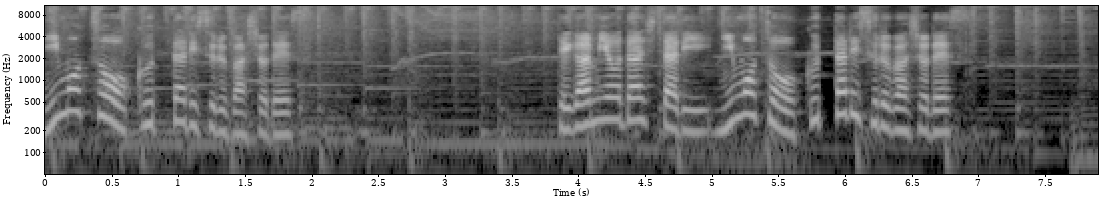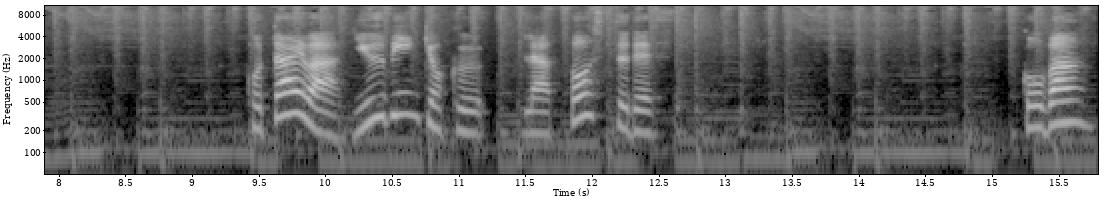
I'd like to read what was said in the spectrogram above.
荷物を送ったりする場所です。手紙を出したり荷物を送ったりする場所です。答えは郵便局、ラ・ポストです。5番、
